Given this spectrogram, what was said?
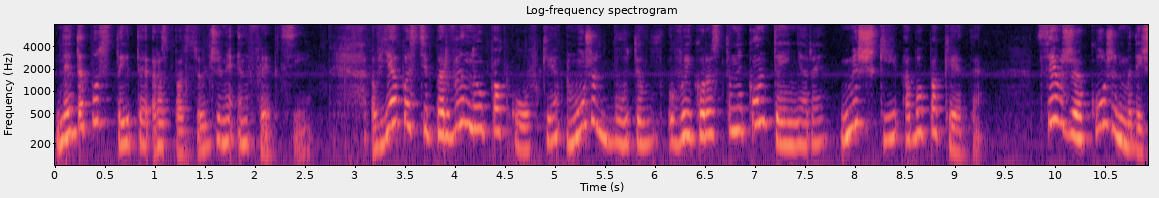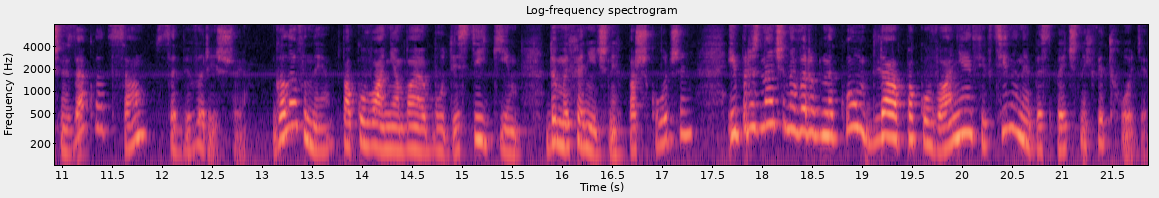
не допустити розповсюдження інфекції. В якості первинної упаковки можуть бути використані контейнери, мішки або пакети. Це вже кожен медичний заклад сам собі вирішує. Головне, пакування має бути стійким до механічних пошкоджень і призначено виробником для пакування інфекційно небезпечних відходів.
